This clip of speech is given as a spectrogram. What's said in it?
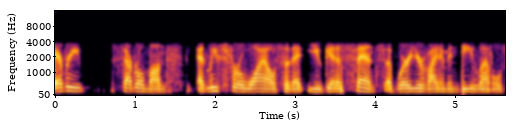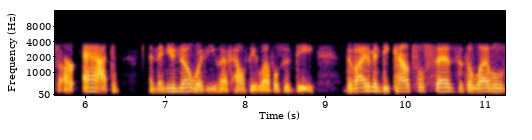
Every several months, at least for a while, so that you get a sense of where your vitamin D levels are at, and then you know whether you have healthy levels of D. The Vitamin D Council says that the levels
